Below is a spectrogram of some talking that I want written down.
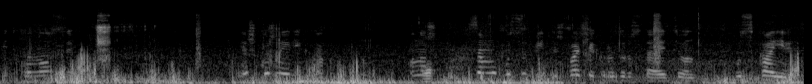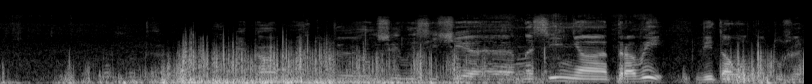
Підконоси. Я ж кожен рік так. Воно ж само по собі, ти ж бачиш, як розростається, он пускає. Віта, у нас тут е, лишились ще е, насіння трави. Віта от тут уже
